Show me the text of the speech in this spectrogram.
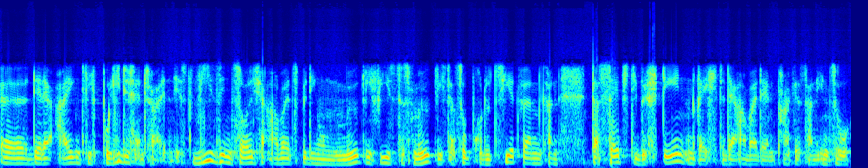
äh, der, der eigentlich politisch entscheidend ist. Wie sind solche Arbeitsbedingungen möglich? Wie ist es möglich, dass so produziert werden kann, dass selbst die bestehenden Rechte der Arbeiter in Pakistan in so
